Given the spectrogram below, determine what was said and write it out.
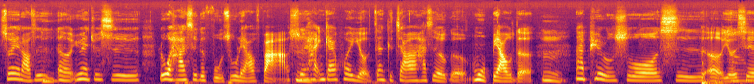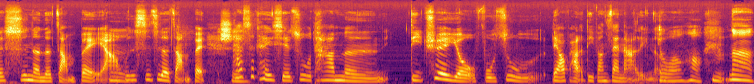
所以老师，呃，因为就是如果它是一个辅助疗法，所以它应该会有这个教案，它是有个目标的。嗯，那譬如说是呃，有一些失能的长辈啊，或者失智的长辈，它是可以协助他们。的确有辅助疗法的地方是在哪里呢？有啊，哈，那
